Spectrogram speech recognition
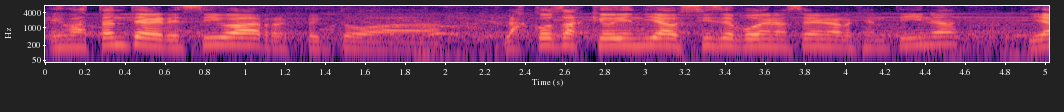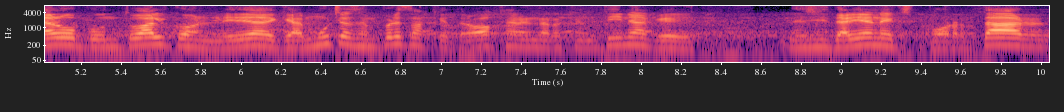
es bastante agresiva respecto a las cosas que hoy en día sí se pueden hacer en Argentina y algo puntual con la idea de que hay muchas empresas que trabajan en Argentina que necesitarían exportar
